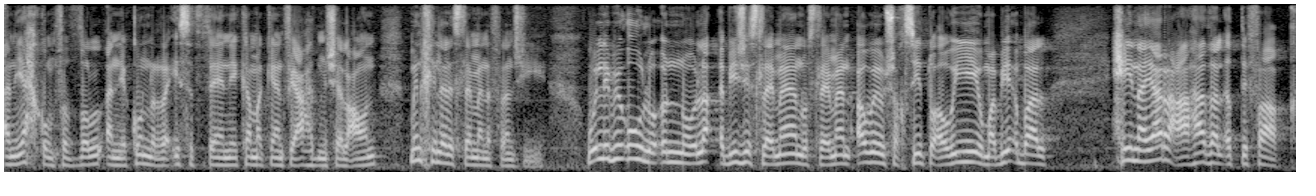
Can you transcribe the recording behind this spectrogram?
أن يحكم في الظل أن يكون الرئيس الثاني كما كان في عهد ميشيل عون من خلال سليمان الفرنجية واللي بيقولوا أنه لأ بيجي سليمان وسليمان قوي وشخصيته قوية وما بيقبل. حين يرعى هذا الاتفاق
